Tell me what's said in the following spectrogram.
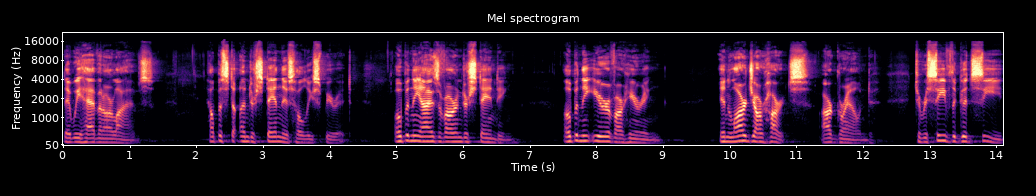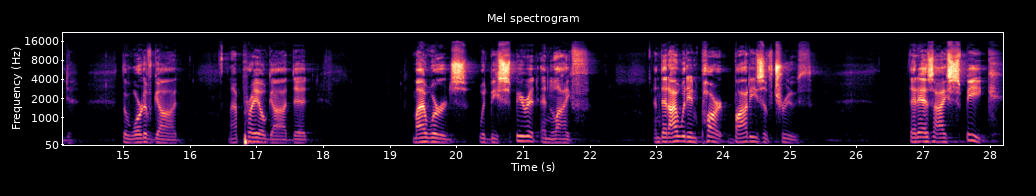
that we have in our lives. Help us to understand this, Holy Spirit. Open the eyes of our understanding, open the ear of our hearing, enlarge our hearts, our ground, to receive the good seed, the Word of God. And I pray, oh God, that my words would be spirit and life, and that I would impart bodies of truth. That as I speak,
